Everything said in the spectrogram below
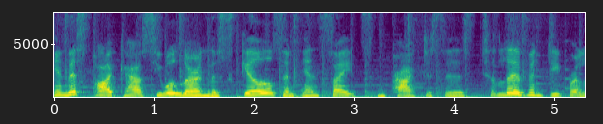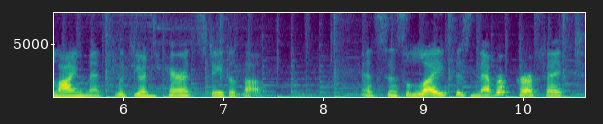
In this podcast, you will learn the skills and insights and practices to live in deeper alignment with your inherent state of love. And since life is never perfect,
